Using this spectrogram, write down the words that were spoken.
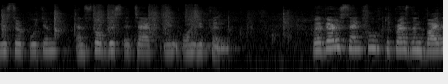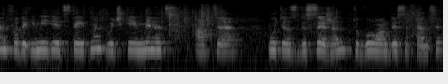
Mr. Putin and stop this attack in, on Ukraine. We're very thankful to President Biden for the immediate statement which came minutes after Putin's decision to go on this offensive.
